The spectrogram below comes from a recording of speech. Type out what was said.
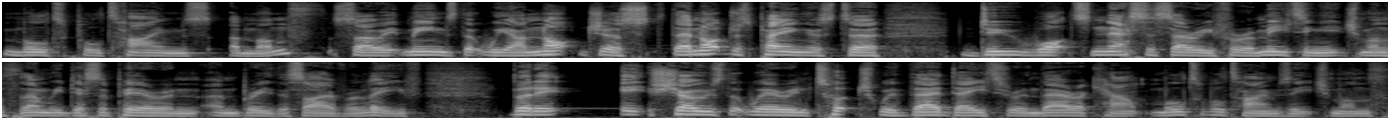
multiple times a month. So it means that we are not just, they're not just paying us to do what's necessary for a meeting each month, then we disappear and, and breathe a sigh of relief. But it, it shows that we're in touch with their data and their account multiple times each month.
